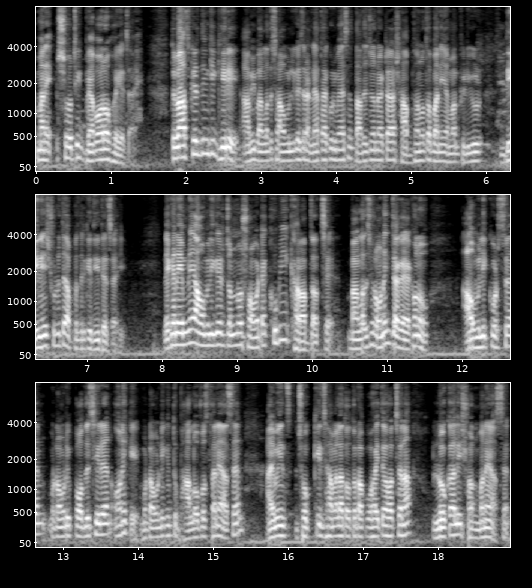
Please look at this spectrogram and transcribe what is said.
মানে সঠিক ব্যবহারও হয়ে যায়। তবে আজকের দিনকে ঘিরে আমি বাংলাদেশ আওয়ামী লীগের যারা নেতাকর্মী আছেন, তাদের জন্য একটা সাবধানতা বানিয়ে আমার ভিডিওর দিনের শুরুতে আপনাদেরকে দিতে চাই। দেখেন, এমনি আওয়ামী লীগের জন্য সময়টা খুবই খারাপ যাচ্ছে। বাংলাদেশের অনেক জায়গায় এখনও আওয়ামী লীগ করছেন, মোটামুটি পদে ছিলেন অনেকে, মোটামুটি কিন্তু ভালো অবস্থানে আছেন। আই মিনস ঝক্কি ঝামেলা ততটা পোহাইতে হচ্ছে না, লোকালি সম্মানে আছেন।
